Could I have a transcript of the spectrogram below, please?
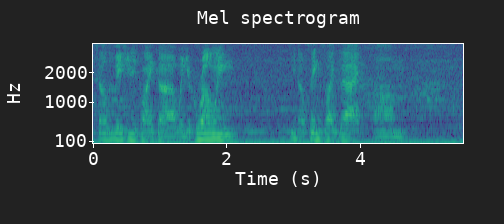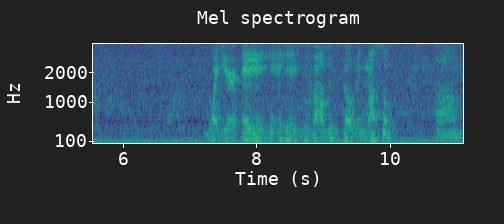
Cell division is like uh, when you're growing, you know, things like that. Um, when you're it, it, it's involved with building muscle. Um,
